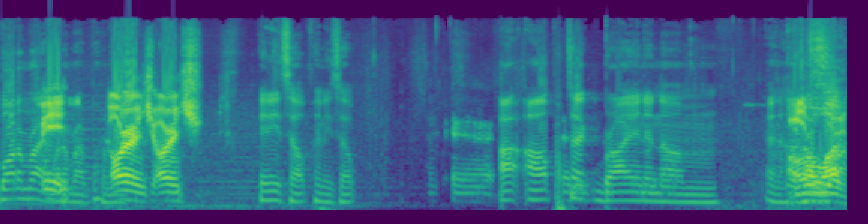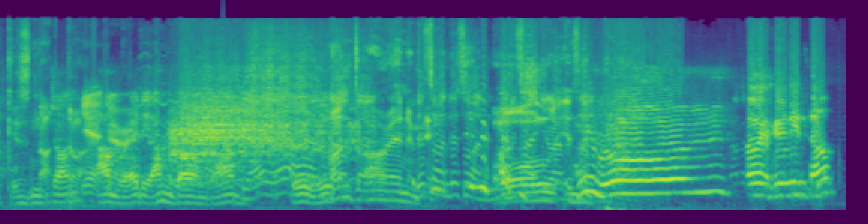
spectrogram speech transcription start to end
Bottom right. Me. Bottom right. Bottom right. Orange, orange. He needs help. He needs help. Okay. I I'll protect Brian and um and Our know what? work is not John, done. Yeah, I'm no. ready. I'm going down. Yeah, yeah. Dude, uh, dude. Hunt our enemy. This one. This one. All This in one. the- Leroy! Oh, wait, who needs help?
